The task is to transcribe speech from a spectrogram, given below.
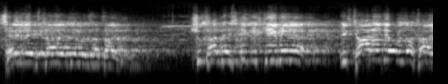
Seninle iftihar ediyoruz Hatay. Şu kardeşlik iklimiyle iftihar ediyoruz Hatay.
